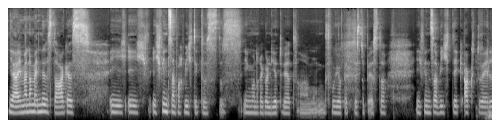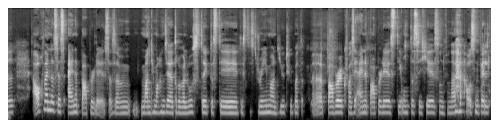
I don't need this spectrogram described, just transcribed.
Ja, ich meine, am Ende des Tages ich, ich, ich finde es einfach wichtig, dass das irgendwann reguliert wird. Ähm, früher, desto besser. Ich finde es auch wichtig, aktuell, auch wenn das jetzt eine Bubble ist. Also manche machen sich ja darüber lustig, dass die, dass die Streamer und YouTuber äh, quasi eine Bubble ist, die unter sich ist und von der Außenwelt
